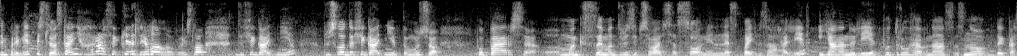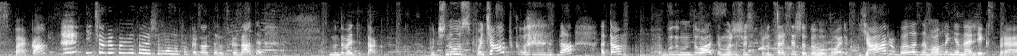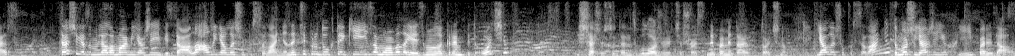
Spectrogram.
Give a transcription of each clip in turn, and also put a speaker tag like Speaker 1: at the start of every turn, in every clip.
Speaker 1: Всім привіт! Після останнього разу, як я знімала, пройшло дофіга днів. Прийшло дофіга днів, тому що, по-перше, Максима дуже зіпсувався сон, він не спить взагалі. І я на нулі. По-друге, в нас знов дика спека. Нічого не пам'ятаю, що мала показати, розказати. Тому давайте так. Почну спочатку, да? а там буду монтувати, може щось в процесі ще договорю. Я робила замовлення на AliExpress. Те, що я замовляла мамі, я вже їй віддала, але я лишу посилання на ці продукти, які я їй замовила. Я їй замовила крем під очі. І ще щось один зволожує чи щось, не пам'ятаю точно. Я лишу посилання, тому що я вже їх їй передала.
